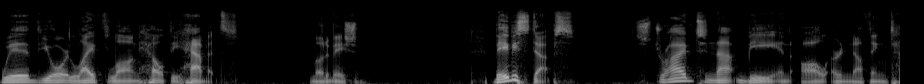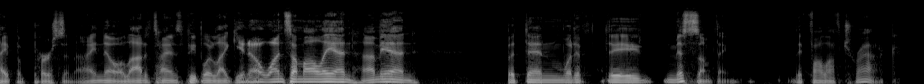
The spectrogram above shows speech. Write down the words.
with your lifelong healthy habits. Motivation. Baby steps. Strive to not be an all or nothing type of person. I know a lot of times people are like, you know, once I'm all in, I'm in. But then what if they miss something? They fall off track.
